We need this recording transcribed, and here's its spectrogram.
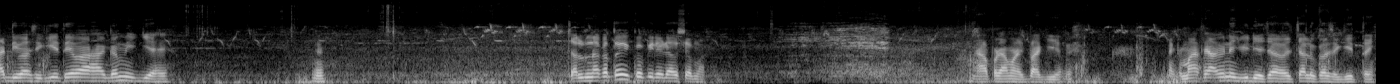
આદિવાસી ગીત એવા હા ગમી ગયા છે. ચાલુ ના કરતો કોપીરાઇટ આવશે એમાં આપણે હમણાં જ ભાગીએ અમે માથે આવીને જ વીડિયો ચાલુ કરશે ગીત તઈ.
